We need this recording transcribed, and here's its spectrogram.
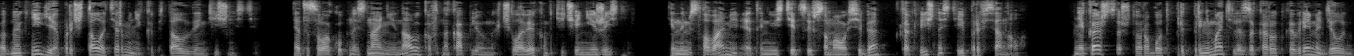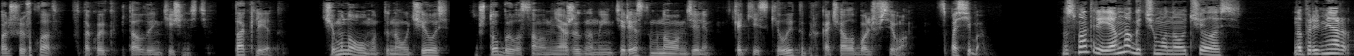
В одной книге я прочитал о термине «капитал идентичности». Это совокупность знаний и навыков, накапливаемых человеком в течение жизни. Иными словами, это инвестиции в самого себя, как личности и профессионала. Мне кажется, что работа предпринимателя за короткое время делает большой вклад в такой капитал идентичности. Так ли это? Чему новому ты научилась? Что было самым неожиданным и интересным в новом деле? Какие скиллы ты прокачала больше всего? Спасибо. Ну смотри, я много чему научилась. Например,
